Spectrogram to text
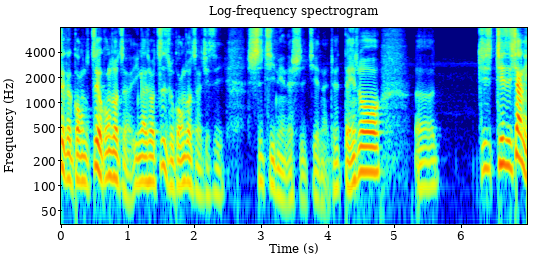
这个工作自由工作者，应该说自主工作者，其实十几年的时间了，就等于说，呃，其实其实像你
